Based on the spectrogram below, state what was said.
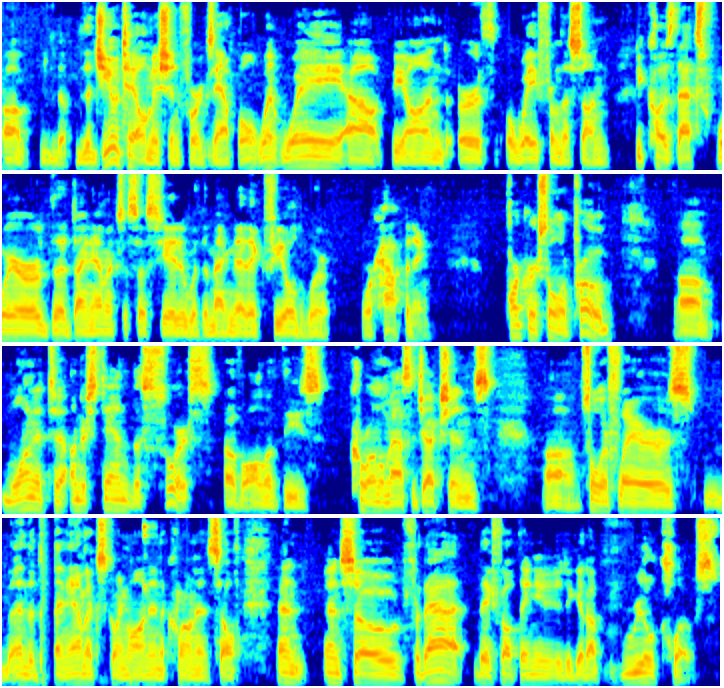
Um, the, the GeoTail mission, for example, went way out beyond Earth, away from the sun, because that's where the dynamics associated with the magnetic field were, were happening. Parker Solar Probe um, wanted to understand the source of all of these coronal mass ejections, uh, solar flares, and the dynamics going on in the corona itself. And and so for that, they felt they needed to get up real close.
